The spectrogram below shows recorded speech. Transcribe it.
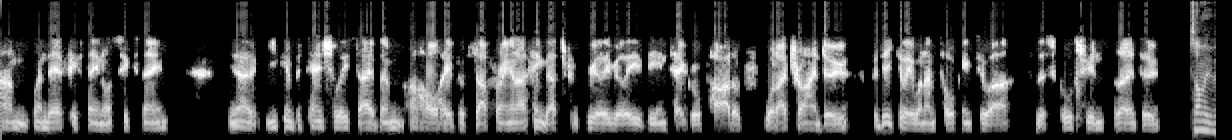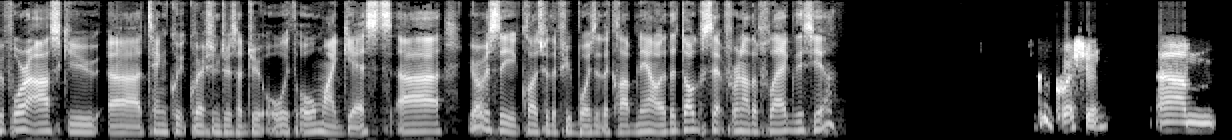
um, when they're fifteen or sixteen you know, you can potentially save them a whole heap of suffering. And I think that's really, really the integral part of what I try and do, particularly when I'm talking to, uh, the school students that I do. Tommy, before I ask you uh, 10 quick questions, which I do all with all my guests, uh, you're obviously close with a few boys at the club now. Are the dogs set for another flag this year? Good question. Um,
